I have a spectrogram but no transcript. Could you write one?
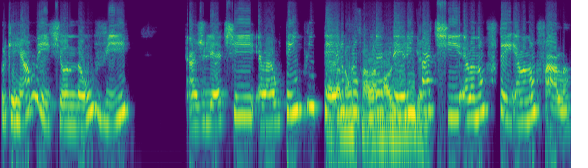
porque realmente eu não vi a Juliette, ela o tempo inteiro procura ter empatia. Ela não tem, ela não fala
